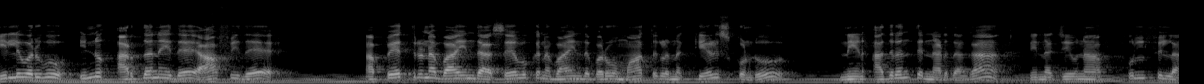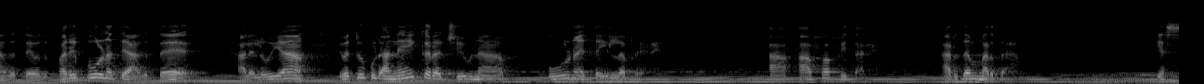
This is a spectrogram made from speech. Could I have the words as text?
ಇಲ್ಲಿವರೆಗೂ ಇನ್ನೂ ಅರ್ಧನೇ ಇದೆ ಆಫ್ ಇದೆ. ಆ ಪೇತ್ರನ ಬಾಯಿಂದ ಸೇವಕನ ಬಾಯಿಂದ ಬರುವ ಮಾತುಗಳನ್ನು ಕೇಳಿಸ್ಕೊಂಡು ನೀನು ಅದರಂತೆ ನಡೆದಾಗ ನಿನ್ನ ಜೀವನ ಫುಲ್ಫಿಲ್ ಆಗುತ್ತೆ, ಒಂದು ಪರಿಪೂರ್ಣತೆ ಆಗುತ್ತೆ. ಅಲ್ಲೆಲ್ಲೂಯ್ಯ ಇವತ್ತು ಕೂಡ ಅನೇಕರ ಜೀವನ ಪೂರ್ಣತೆ ಇಲ್ಲ ಪ್ರೇರೆ ಆಫ್ ಆಫ್ ಇದ್ದಾರೆ. ಅರ್ಧಂಬರ್ಧ ಎಸ್,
